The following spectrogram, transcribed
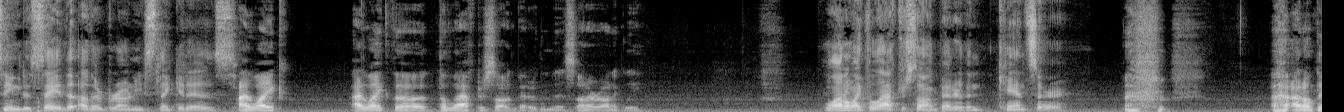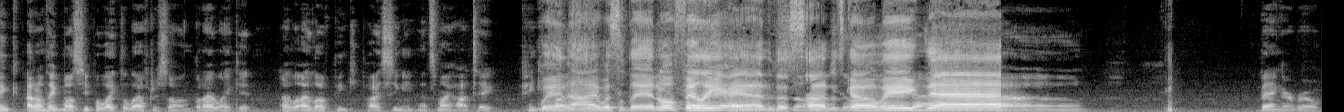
seem to say that other bronies think it is. I like I like the the laughter song better than this, unironically. Well, I don't like the laughter song better than Cancer. I don't think I don't think most people like the laughter song, but I like it. I, I love Pinkie Pie singing. That's my hot take. Pinkie When I was little filly and the sun is going down. down. Banger, bro.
